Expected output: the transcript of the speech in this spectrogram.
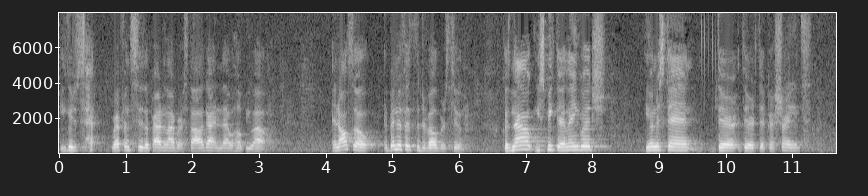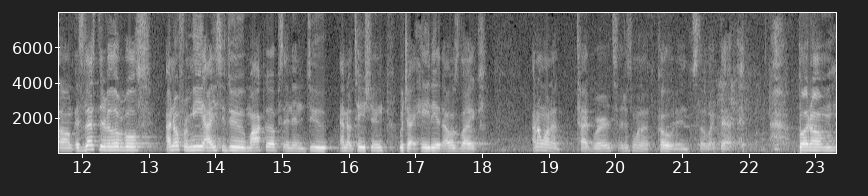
You can just reference to the Pattern Library Style Guide, and that will help you out. And also, it benefits the developers too. Because now you speak their language, you understand their, their, their constraints. Um, it's less deliverables. I know for me, I used to do mockups and then do annotation, which I hated. I was like, I don't want to type words. I just want to code and stuff like that. but um,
